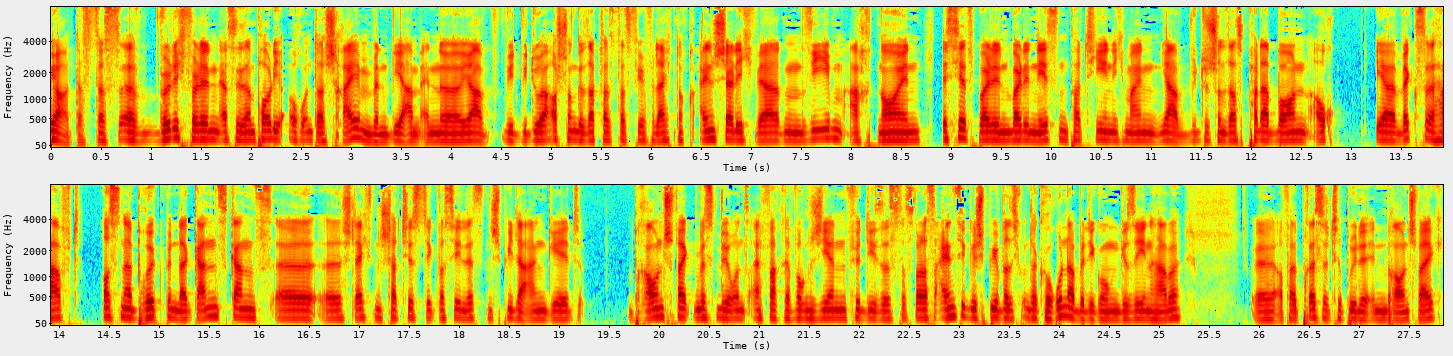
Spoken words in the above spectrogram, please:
Ja, das, das äh, würde ich für den FC St. Pauli auch unterschreiben, wenn wir am Ende, ja, wie, wie du ja auch schon gesagt hast, dass wir vielleicht noch einstellig werden, sieben, acht, neun, ist jetzt bei den, bei den nächsten Partien, ich meine, ja, wie du schon sagst, Paderborn auch eher wechselhaft. Osnabrück mit einer ganz, ganz äh, äh, schlechten Statistik, was die letzten Spiele angeht. Braunschweig müssen wir uns einfach revanchieren für dieses, das war das einzige Spiel, was ich unter Corona-Bedingungen gesehen habe, äh, auf der Pressetribüne in Braunschweig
